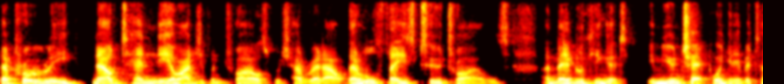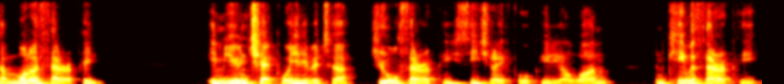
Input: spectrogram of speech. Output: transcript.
There are probably now 10 neoadjuvant trials which have read out. They're all phase two trials, and they're looking at immune checkpoint inhibitor monotherapy, immune checkpoint inhibitor dual therapy, CTLA4 PDL1, and chemotherapy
